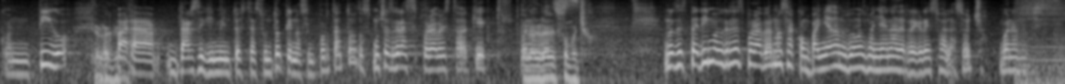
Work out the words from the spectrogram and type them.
contigo para dar seguimiento a este asunto que nos importa a todos. Muchas gracias por haber estado aquí, Héctor. Te lo agradezco mucho. Nos despedimos. Gracias por habernos acompañado. Nos vemos mañana de regreso a las 8. Buenas noches.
